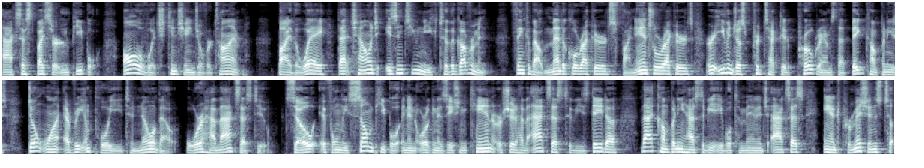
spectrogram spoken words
accessed by certain people, all of which can change over time. By the way, that challenge isn't unique to the government. Think about medical records, financial records, or even just protected programs that big companies don't want every employee to know about or have access to. So, if only some people in an organization can or should have access to these data, that company has to be able to manage access and permissions to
